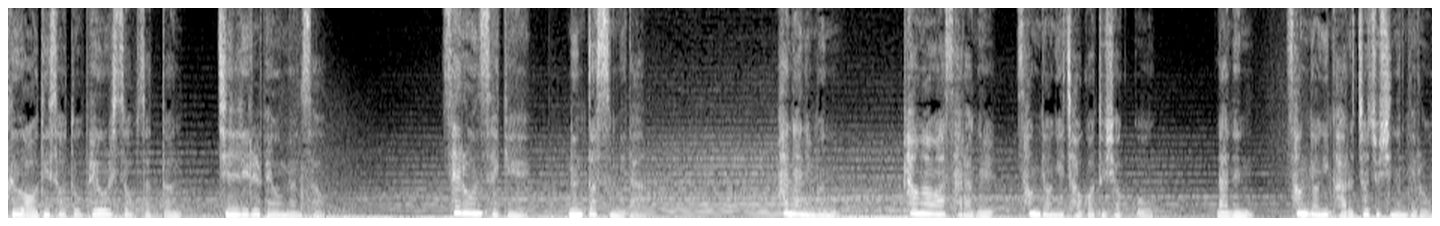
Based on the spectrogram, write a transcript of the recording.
그 어디서도 배울 수 없었던 진리를 배우면서 새로운 세계에 눈 떴습니다. 하나님은 평화와 사랑을 성경에 적어 두셨고 나는 성경이 가르쳐 주시는 대로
